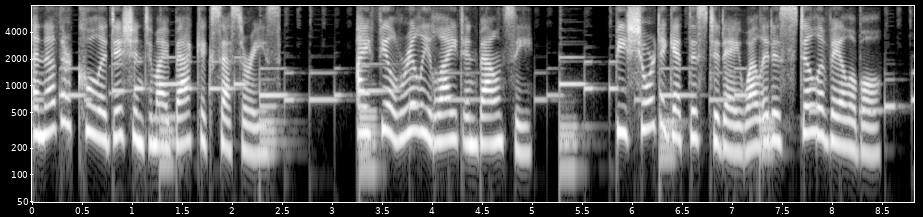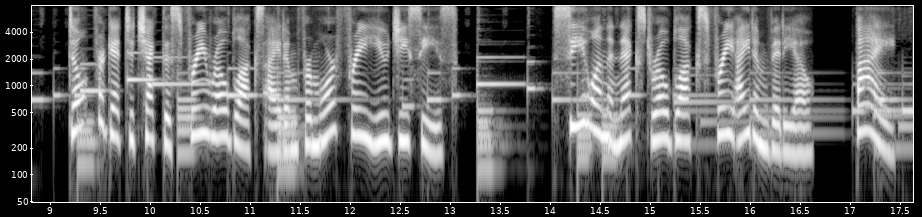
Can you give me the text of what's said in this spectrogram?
Another cool addition to my back accessories. I feel really light and bouncy. Be sure to get this today while it is still available. Don't forget to check this free Roblox item for more free UGCs. See you on the next Roblox free item video. Bye.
